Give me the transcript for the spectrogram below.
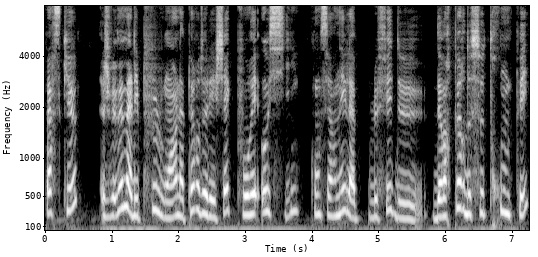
Parce que je vais même aller plus loin. La peur de l'échec pourrait aussi concerner le fait d'avoir peur de se tromper,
